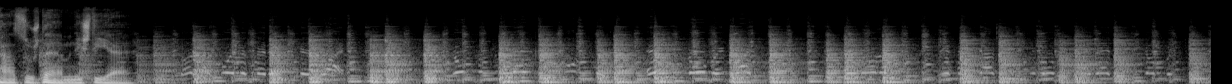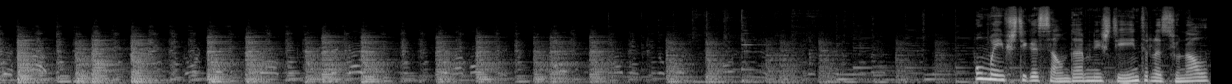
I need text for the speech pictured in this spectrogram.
Casos da Amnistia. Uma investigação da Amnistia Internacional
